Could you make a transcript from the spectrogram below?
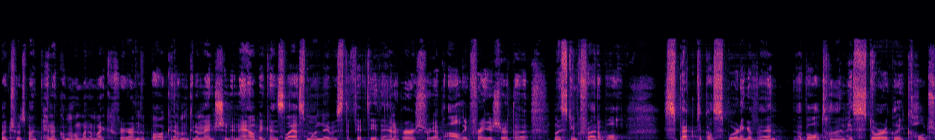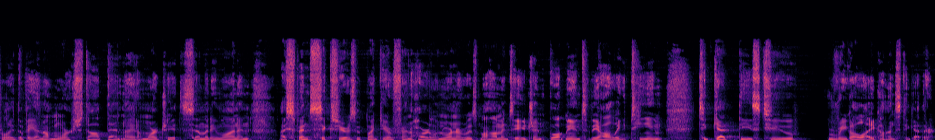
which was my pinnacle moment of my career in the book. And I'm going to mention it now because last Monday was the 50th anniversary of Ali Frazier, the most incredible spectacle sporting event of all time. Historically, culturally, the Vietnam War stopped that night on March 8th, 71. And I spent six years with my dear friend Harlan Werner, who was Muhammad's agent, brought me into the Ali team to get these two regal icons together.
